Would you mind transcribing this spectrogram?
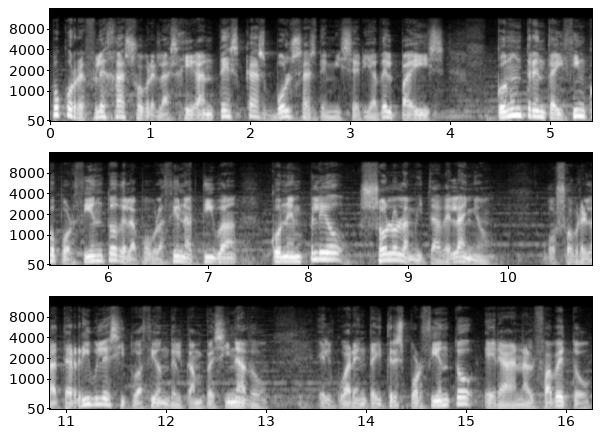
poco refleja sobre las gigantescas bolsas de miseria del país, con un 35% de la población activa con empleo solo la mitad del año, o sobre la terrible situación del campesinado. El 43% era analfabeto,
